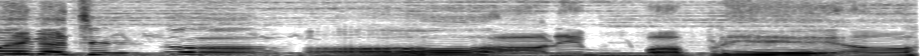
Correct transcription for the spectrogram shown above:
হয়ে গেছে। আরে বাপরে আহ,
